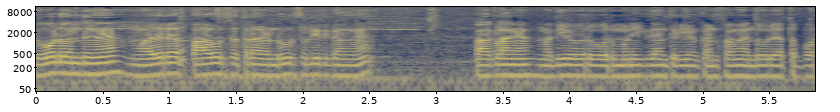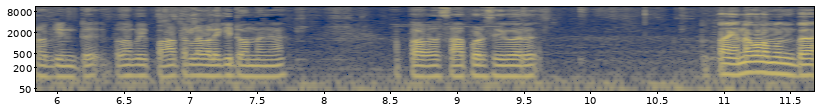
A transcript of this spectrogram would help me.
லோடு வந்துங்க. மதுரை பாவூர் சத்திரம் ரெண்டு ஊர் சொல்லியிருக்காங்க. பார்க்கலாங்க. மதியம் ஒரு ஒரு மணிக்கு தான் தெரியும். கன்ஃபார்மாக எந்த ஊர் ஏற்ற போகிறோம் அப்படின்ட்டு. இப்போ தான் போய் பாத்திரலாம் விளக்கிட்டு வந்தேங்க. அப்பா தான் சாப்பாடு செய்வார். அப்பா என்ன குழம்புங்கப்பா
